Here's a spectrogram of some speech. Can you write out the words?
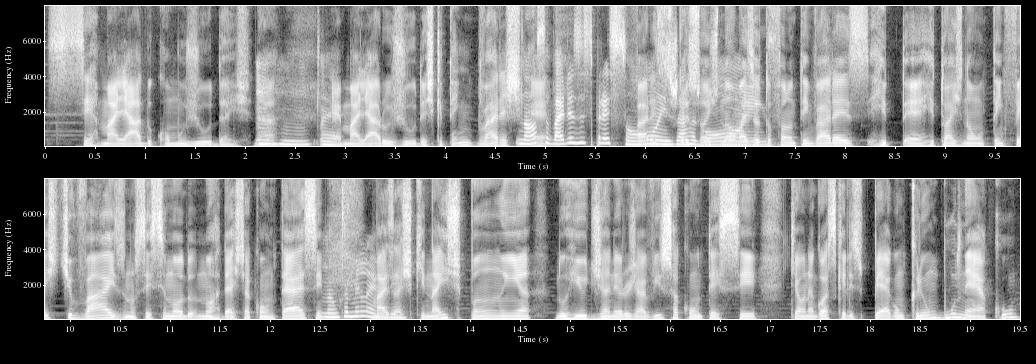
ser malhado como Judas, né? Uhum, é. É, malhar o Judas, que tem várias Nossa, é, várias expressões, várias expressões. Não, mas eu tô jargões. falando, tem várias rit- é, rituais, não, tem festivais, não sei se no Nordeste acontece, Nunca me lembro. mas acho que na Espanha, no Rio de Janeiro, eu já vi isso acontecer, que é um negócio que eles pegam, criam um boneco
